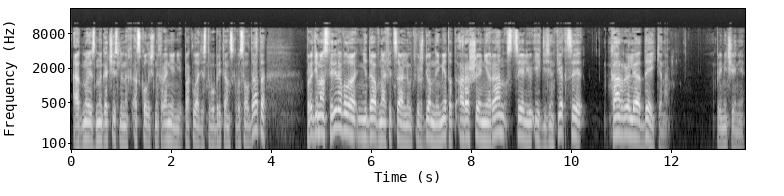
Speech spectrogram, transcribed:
одно из многочисленных осколочных ранений покладистого британского солдата, продемонстрировала недавно официально утвержденный метод орошения ран с целью их дезинфекции Карреля Дейкена. Примечание.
